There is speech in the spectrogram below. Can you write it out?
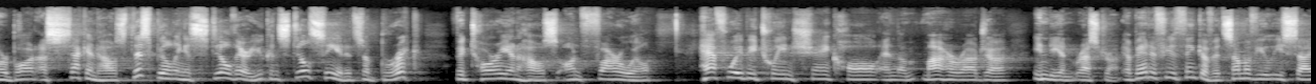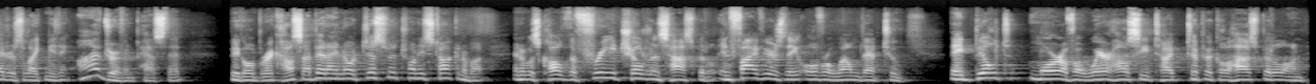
or bought a second house. This building is still there. You can still see it. It's a brick Victorian house on Farwell, halfway between Shank Hall and the Maharaja Indian restaurant. I bet if you think of it, some of you East Siders like me think, oh, I've driven past that big old brick house. I bet I know just one he's talking about. And it was called the Free Children's Hospital. In five years, they overwhelmed that too. They built more of a warehousey type typical hospital on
